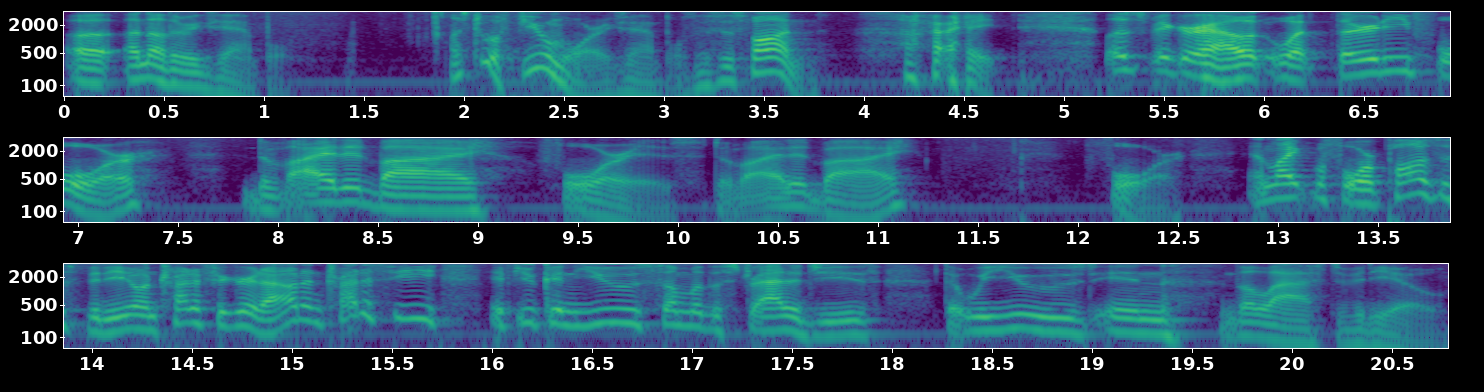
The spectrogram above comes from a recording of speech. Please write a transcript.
uh, another example. Let's do a few more examples. This is fun. All right, let's figure out what 34 divided by 4 is. Divided by 4. And like before, pause this video and try to figure it out and try to see if you can use some of the strategies that we used in the last video.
